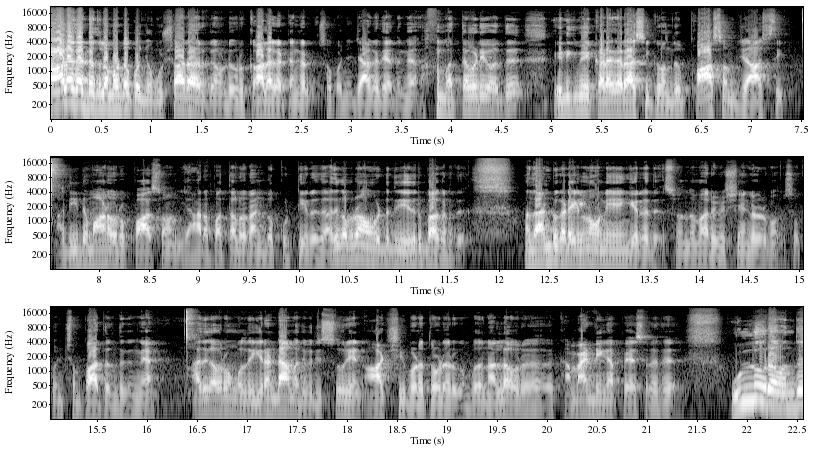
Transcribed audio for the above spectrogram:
காலகட்டத்தில் மட்டும் கொஞ்சம் உஷாராக இருக்க வேண்டிய ஒரு காலகட்டங்கள். ஸோ கொஞ்சம் ஜாகிரதையாக இருங்க மற்றபடி வந்து என்றைக்குமே கடகராசிக்கு வந்து பாசம் ஜாஸ்தி. அதீதமான ஒரு பாசம். யாரை பார்த்தாலும் ஒரு அன்பை குட்டிடுறது. அதுக்கப்புறம் அவங்ககிட்ட இருந்து எதிர்பார்க்குறது. அந்த அன்பு கடைகள்லாம் ஒன்று ஏங்கிடுறது. ஸோ இந்த மாதிரி விஷயங்கள் இருக்கும். ஸோ கொஞ்சம் பார்த்துருந்துக்குங்க அதுக்கப்புறம் உங்களுக்கு இரண்டாம் அதிபதி சூரியன் ஆட்சி பலத்தோடு இருக்கும்போது நல்ல ஒரு கமாண்டிங்காக பேசுகிறது உள்ளூரை வந்து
